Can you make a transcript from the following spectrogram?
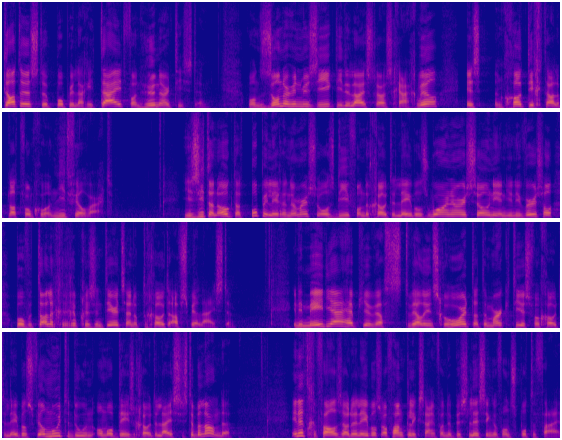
Dat is de populariteit van hun artiesten. Want zonder hun muziek, die de luisteraars graag wil, is een groot digitale platform gewoon niet veel waard. Je ziet dan ook dat populaire nummers, zoals die van de grote labels Warner, Sony en Universal, boventallig gerepresenteerd zijn op de grote afspeellijsten. In de media heb je wel eens gehoord dat de marketeers van grote labels veel moeite doen om op deze grote lijstjes te belanden. In dit geval zouden labels afhankelijk zijn van de beslissingen van Spotify,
